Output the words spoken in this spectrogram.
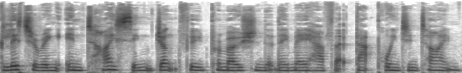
glittering, enticing junk food promotion that they may have at that point in time.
